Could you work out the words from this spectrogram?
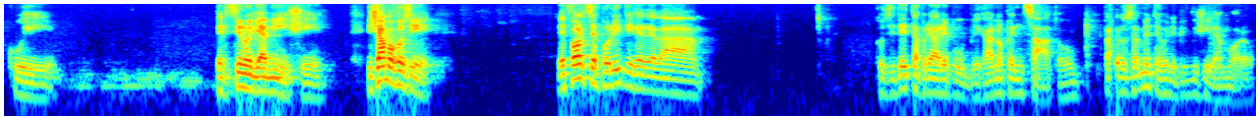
cui persino gli amici, diciamo così, le forze politiche della cosiddetta Prima Repubblica hanno pensato, paradossalmente quelle più vicine a Moro,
